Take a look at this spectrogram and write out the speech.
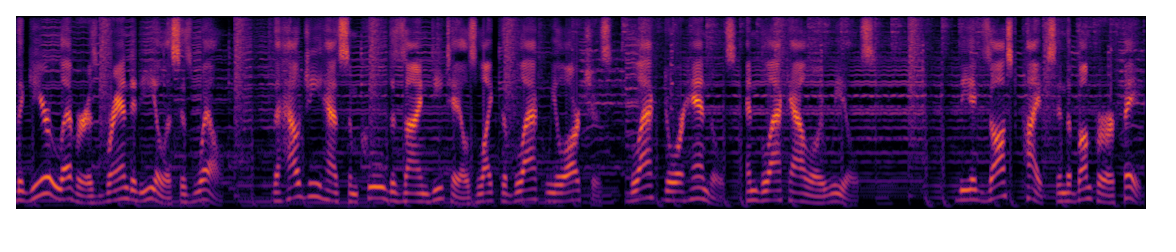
The gear lever is branded Aeolus as well. The Haoji has some cool design details like the black wheel arches, black door handles, and black alloy wheels. The exhaust pipes in the bumper are fake,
